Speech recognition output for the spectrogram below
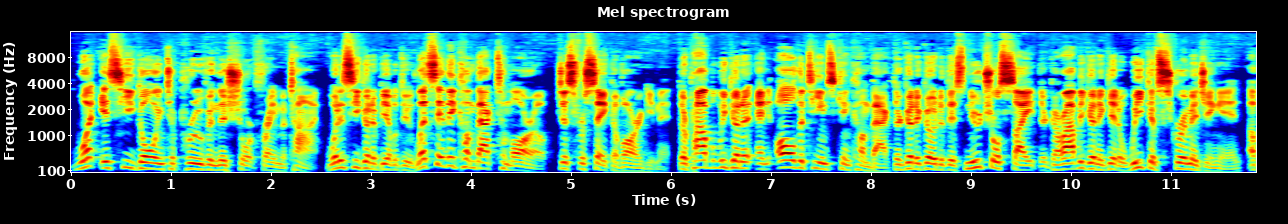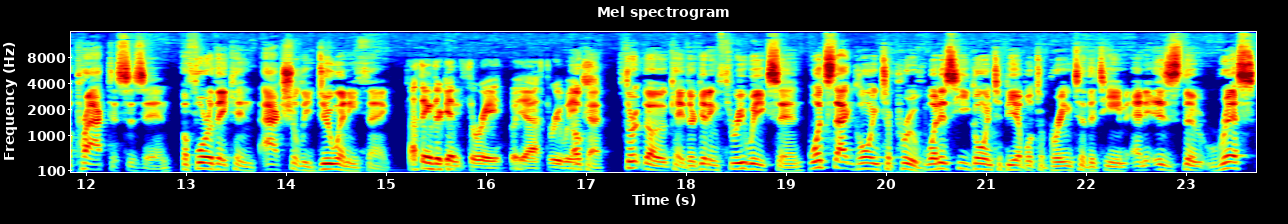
what is he going to prove in this short frame of time? What is he going to be able to do? Let's say they come back tomorrow, just for sake of argument. They're probably going to, and all the teams can come back. They're going to go to this neutral site. They're probably going to get a week of scrimmaging in, of practices in, before they can actually do anything. I think they're getting three, but yeah, three weeks. Okay. Th- oh, okay, they're getting three weeks in. What's that going to prove? What is he going to be able to bring to the team? And is the risk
